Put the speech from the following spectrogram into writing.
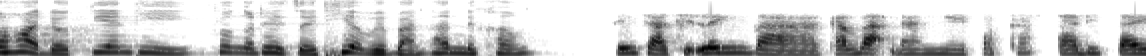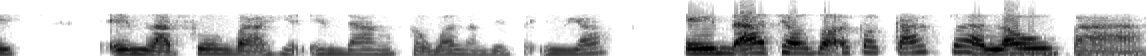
Câu hỏi đầu tiên thì Phương có thể giới thiệu về bản thân được không? Xin chào chị Linh và các bạn đang nghe podcast Study Tây. Em là Phương và hiện em đang sống và làm việc tại New York. Em đã theo dõi podcast rất là lâu và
